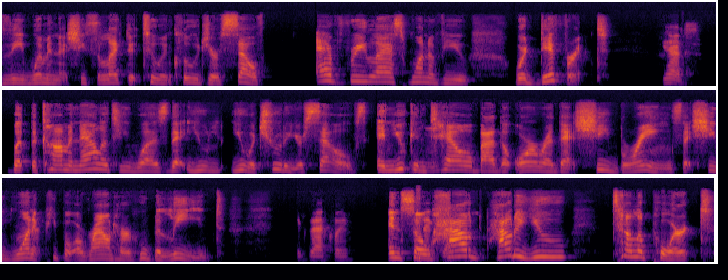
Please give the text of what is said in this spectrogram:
the women that she selected to include yourself every last one of you were different yes. but the commonality was that you you were true to yourselves and you can hmm tell by the aura that she brings that she wanted people around her who believed Exactly. and so Exactly. how how do you teleport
